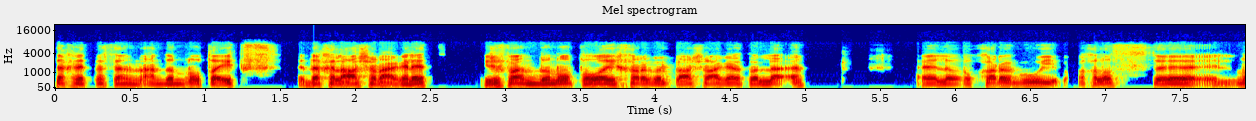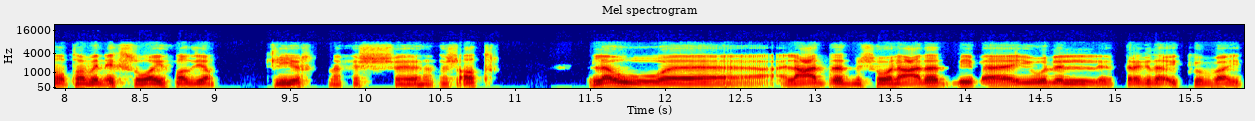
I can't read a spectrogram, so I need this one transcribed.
دخلت مثلا عند النقطه X دخل 10 عجلات يشوف عند النقطه Y خرجوا ال 10 عجلات ولا لأ. آه، لو خرجوا يبقى خلاص آه، النقطة بين X و Y فاضية clear ما فيش ما فيش قطر. لو آه، العدد مش هو العدد بيبقى يقول ال track ده occupied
